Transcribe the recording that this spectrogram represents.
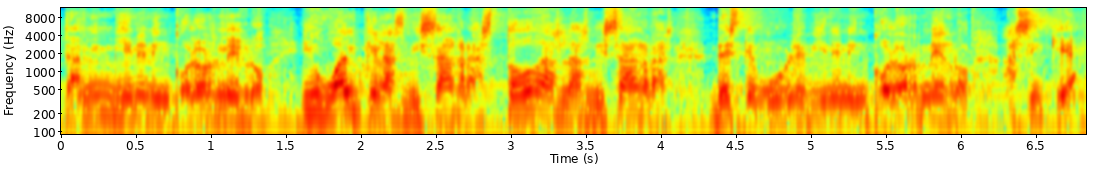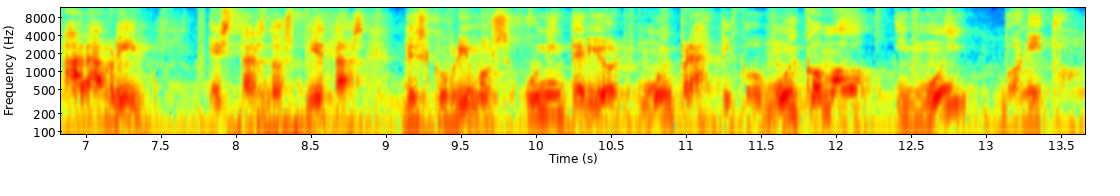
también vienen en color negro. Igual que las bisagras, todas las bisagras de este mueble vienen en color negro. Así que al abrir estas dos piezas descubrimos un interior muy práctico, muy cómodo y muy bonito.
